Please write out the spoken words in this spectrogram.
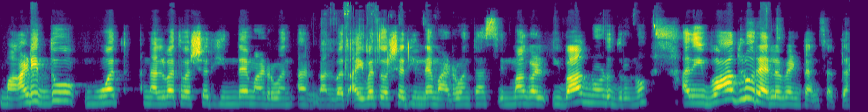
ಮಾಡಿದ್ದು ಮೂವತ್ ನಲ್ವತ್ ವರ್ಷದ ಹಿಂದೆ ಮಾಡಿರುವಂತ ನಲ್ವತ್ ಐವತ್ ವರ್ಷದ ಹಿಂದೆ ಮಾಡಿರುವಂತಹ ಸಿನಿಮಾಗಳು ಇವಾಗ ನೋಡಿದ್ರು ಅದು ಇವಾಗ್ಲೂ ರೆಲೆವೆಂಟ್ ಅನ್ಸತ್ತೆ.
